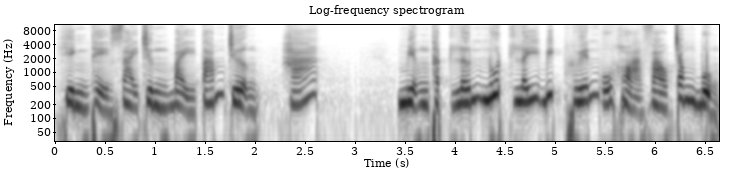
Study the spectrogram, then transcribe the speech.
hình thể dài chừng 7-8 trượng, há. Miệng thật lớn nuốt lấy bích huyến ủ hỏa vào trong bụng.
